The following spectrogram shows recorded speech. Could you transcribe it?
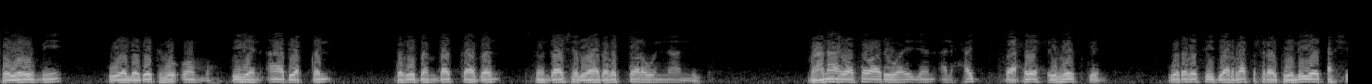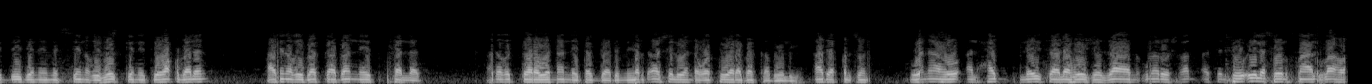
كيوم ولدته أمه. تهن آب يقل بغيبا بكابا سنداش الواد غطر والناني معناه وسوى روايجا الحج صحيح يهوسكن ورغسي جرف شريتولية شديجا يمسين غيهوسكن يتوقبلا عشان غي بكابا يتفلس هذا غطر والناني تقاد. من يرد أشل وين دورتي ورا بكا دولي هذا قل سن معناه الحج ليس له جزاء. ومرش غد أسل. سئل سلطان الله.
